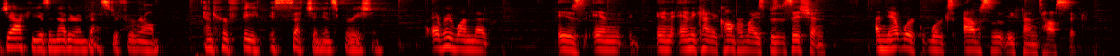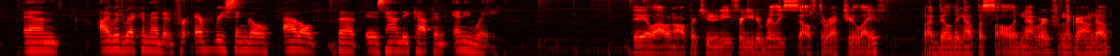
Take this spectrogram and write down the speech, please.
Jackie is another ambassador for Realm, and her faith is such an inspiration. Everyone that is in in any kind of compromised position, a network works absolutely fantastic. And I would recommend it for every single adult that is handicapped in any way. They allow an opportunity for you to really self direct your life by building up a solid network from the ground up.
